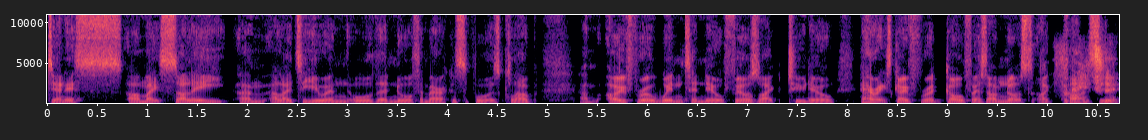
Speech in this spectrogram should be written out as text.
Dennis, our mate Sully, um, hello to you and all the North America Supporters Club. Um, oh for a win to nil feels like two 0 Eric's going for a goal fest. I'm not. I can't see.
